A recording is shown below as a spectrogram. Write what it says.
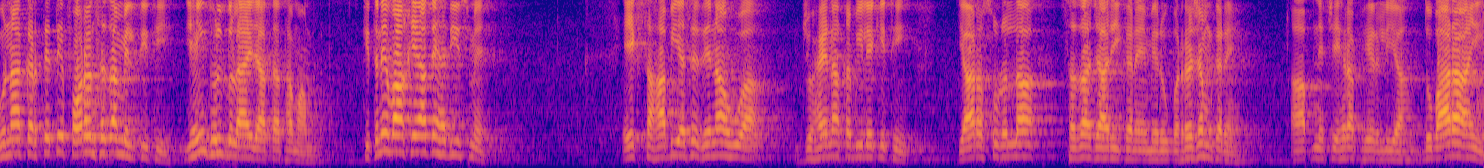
گناہ کرتے تھے فوراً سزا ملتی تھی یہی دھل دھلایا جاتا تھا معاملہ کتنے واقعات ہیں حدیث میں ایک صحابی ایسے زینا ہوا جو ہے نا قبیلے کی تھیں رسول اللہ سزا جاری کریں میرے اوپر رجم کریں آپ نے چہرہ پھیر لیا دوبارہ آئیں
